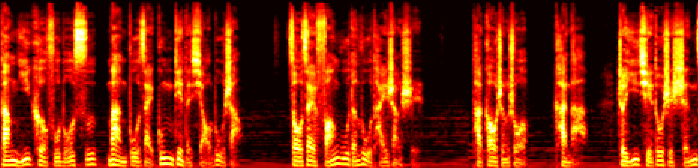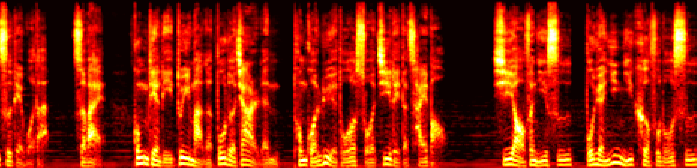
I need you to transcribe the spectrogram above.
当尼克弗罗斯漫步在宫殿的小路上，走在房屋的露台上时，他高声说：“看呐，这一切都是神赐给我的。”此外，宫殿里堆满了波勒加尔人通过掠夺所积累的财宝。西奥芬尼斯不愿因尼克弗罗斯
